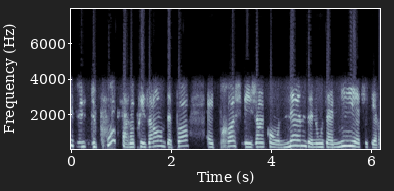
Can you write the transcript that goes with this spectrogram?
c'est du, du poids que ça représente de pas être proche des gens qu'on aime, de nos amis, etc.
